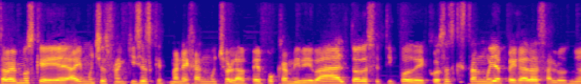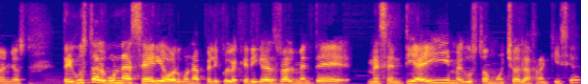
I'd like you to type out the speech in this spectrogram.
sabemos que hay muchas franquicias que manejan mucho la época medieval, todo ese tipo de cosas que están muy apegadas a los ñoños. ¿Te gusta alguna serie o alguna película que digas, realmente me sentí ahí y me gustó mucho de la franquicia?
